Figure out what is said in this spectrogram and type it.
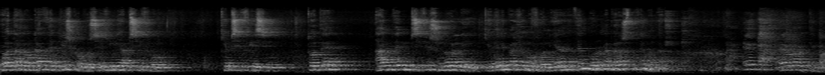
όταν ο κάθε επίσκοπος έχει μία ψήφο και ψηφίσει, τότε αν δεν ψηφίσουν όλοι και δεν υπάρχει ομοφωνία, δεν μπορούν να περάσουν τα θέματα. Ένα ερώτημα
